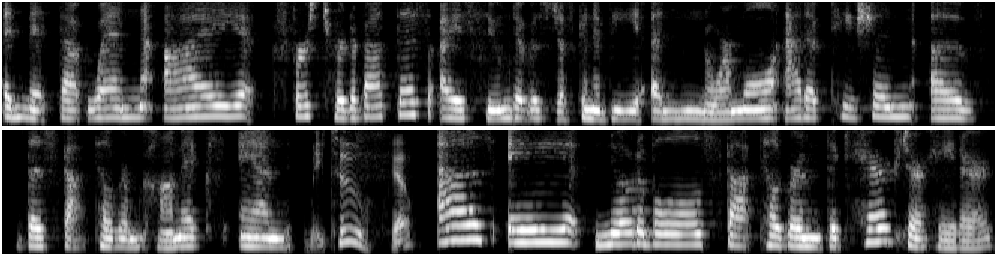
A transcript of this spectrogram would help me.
admit that when I first heard about this, I assumed it was just going to be a normal adaptation of the Scott Pilgrim comics. And me too. Yeah. As a notable Scott Pilgrim, the character hater,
